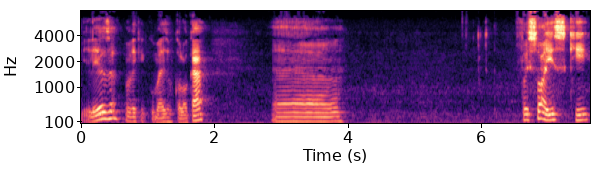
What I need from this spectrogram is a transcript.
Beleza? Vamos ver o que mais eu vou colocar. Uh... Foi só isso que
